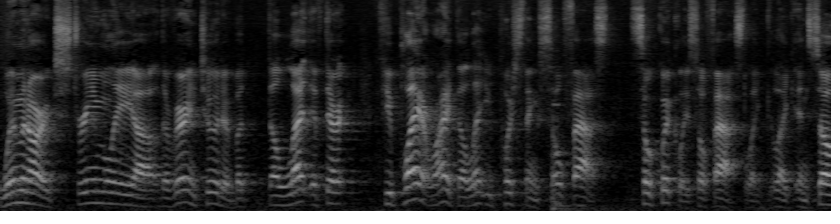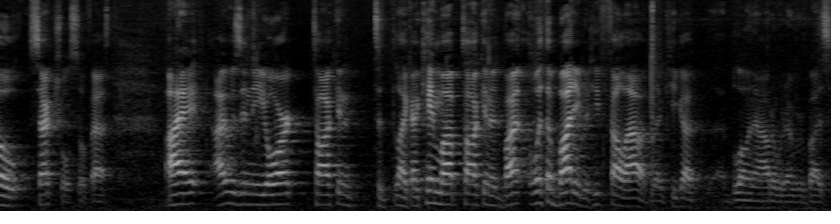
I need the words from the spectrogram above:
women are extremely, uh, they're very intuitive, but they'll let, if they're, if you play it right, they'll let you push things so fast, so quickly, so fast, like, like, and so sexual, so fast. I, I was in New York talking to, like, I came up talking to, with a buddy, but he fell out, like, he got blown out or whatever. But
